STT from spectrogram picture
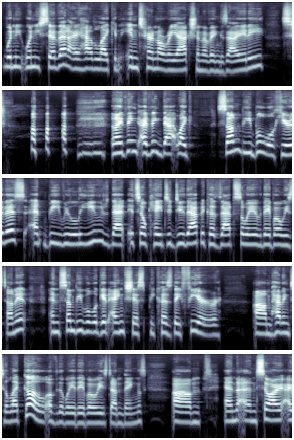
when you when you said that, I had like an internal reaction of anxiety. and I think I think that like some people will hear this and be relieved that it's okay to do that because that's the way they've always done it. And some people will get anxious because they fear um, having to let go of the way they've always done things. Um, and and so I,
